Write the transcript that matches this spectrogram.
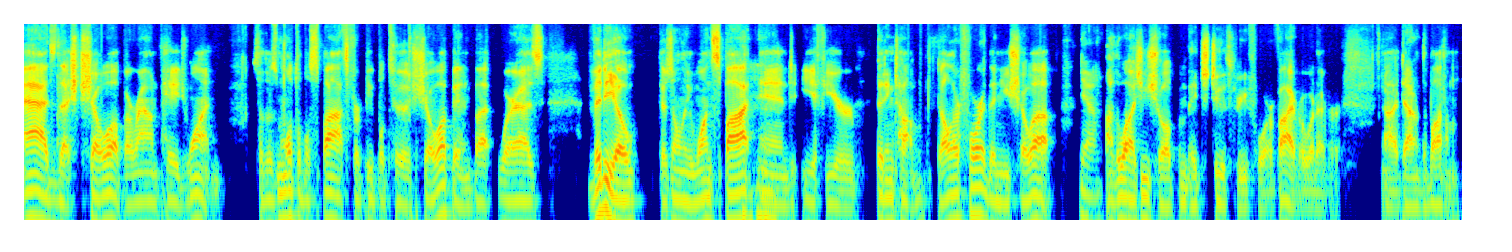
ads that show up around page one. So there's multiple spots for people to show up in. But whereas video, there's only one spot, mm-hmm. and if you're bidding top dollar for it, then you show up. Yeah. Otherwise, you show up on page two, three, four, five, or whatever, uh, down at the bottom.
